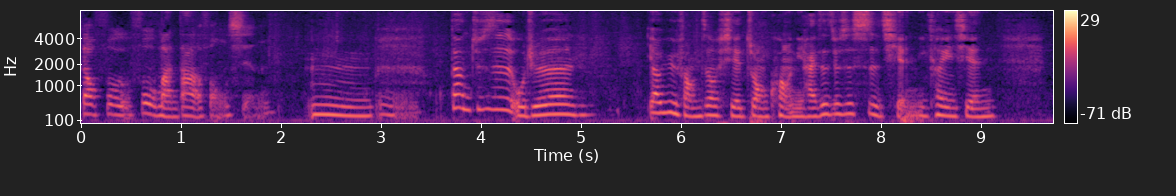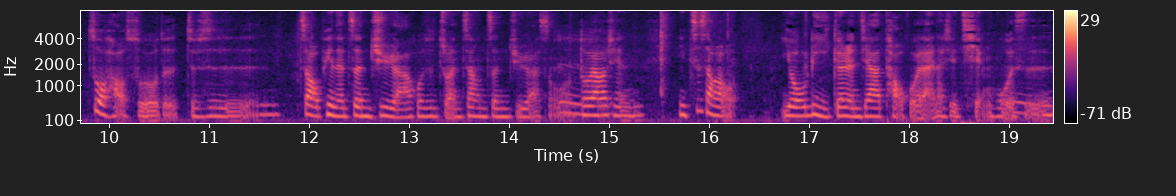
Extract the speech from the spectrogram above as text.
要负负蛮大的风险。嗯，嗯，但就是我觉得要预防这些状况，你还是就是事前你可以先做好所有的就是照片的证据啊，或是转账证据啊什么、嗯都要先，你至少有理跟人家讨回来那些钱，或者是、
